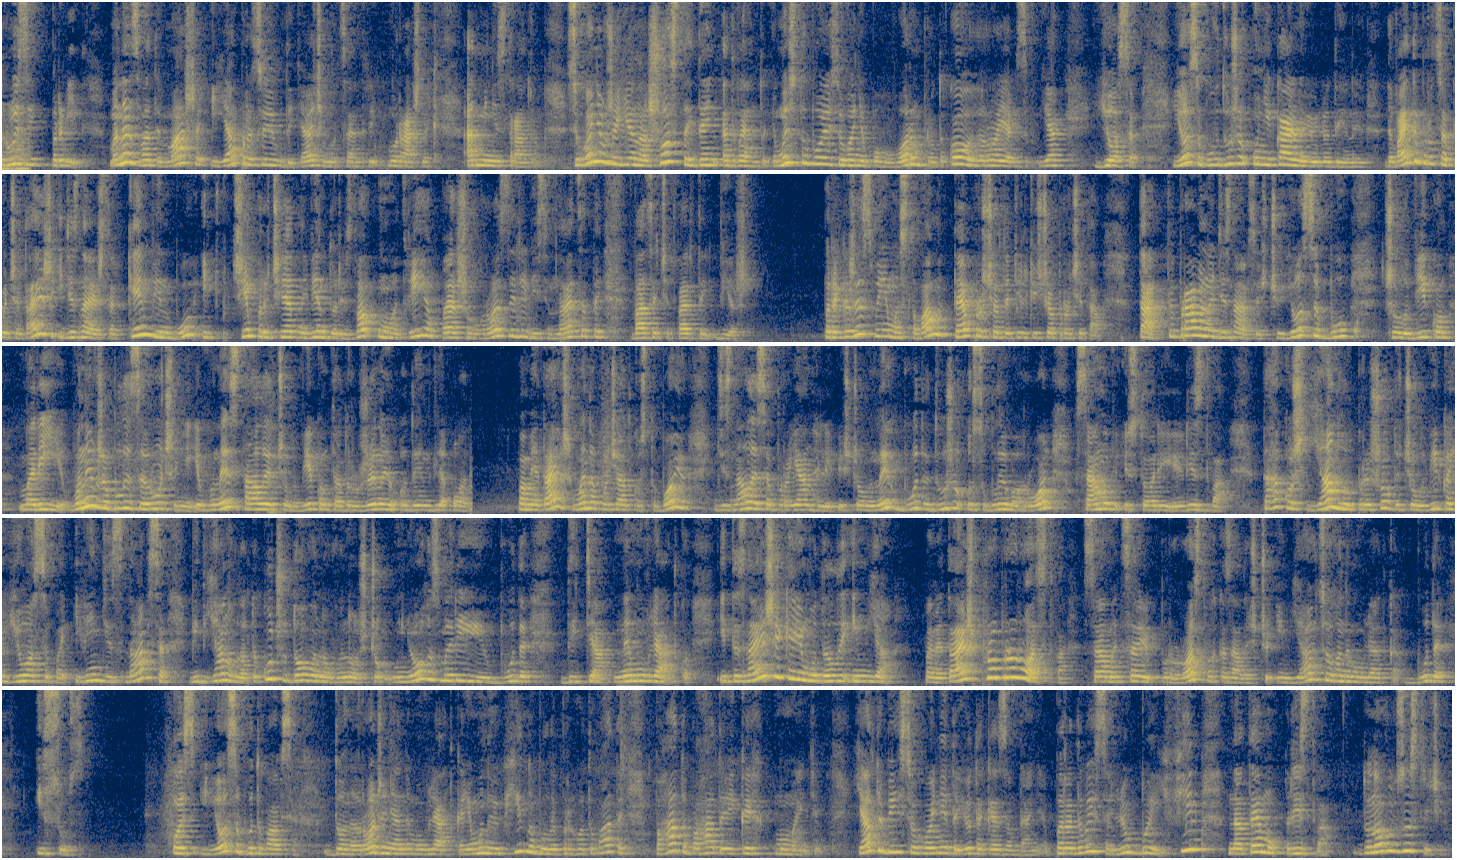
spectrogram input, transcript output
Друзі, привіт! Мене звати Маша і я працюю в дитячому центрі Мурашник адміністратором. Сьогодні вже є наш шостий день адвенту, і ми з тобою сьогодні поговоримо про такого героя, як, Йосип. Йосип був дуже унікальною людиною. Давай ти про це почитаєш і дізнаєшся, ким він був і чим причетний він до Різдва у Матвія першому розділі 18-24 вірш. Перекажи своїми словами те, про що ти тільки що прочитав. Так, ти правильно дізнався, що Йосип був чоловіком Марії. Вони вже були заручені, і вони стали чоловіком та дружиною один для одного. Пам'ятаєш, ми на початку з тобою дізналися про янгелів і що у них буде дуже особлива роль саме в історії Різдва. Також Янгол прийшов до чоловіка Йосипа, і він дізнався від Янгола таку чудову новину, що у нього з Марією буде дитя, немовлятко. І ти знаєш, яке йому дали ім'я? Пам'ятаєш про пророцтва? Саме це пророцтва казали, що ім'я цього немовлятка буде Ісус. Ось Йосип готувався до народження немовлятка. Йому необхідно було приготувати багато-багато яких моментів. Я тобі сьогодні даю таке завдання. Передивися любий фільм на тему Різдва. До нових зустрічей!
